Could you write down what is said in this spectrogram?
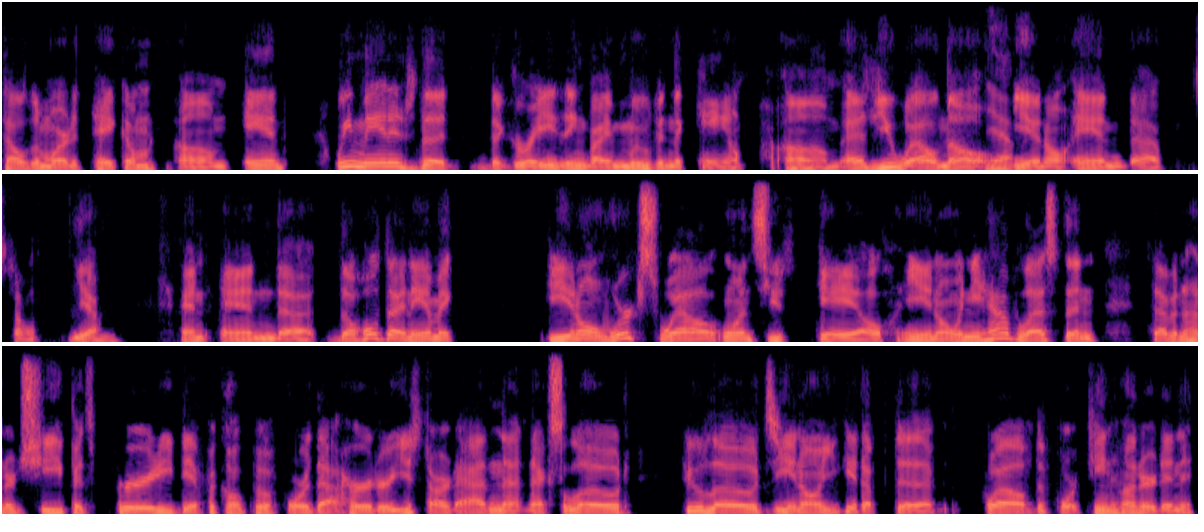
tells them where to take them, um, and we manage the the grazing by moving the camp, um, as you well know, yep. you know, and uh, so yeah, mm-hmm. and and uh, the whole dynamic you know, works well once you scale. You know, when you have less than 700 sheep, it's pretty difficult to afford that herder. You start adding that next load, two loads, you know, you get up to 12 to 1400 and it,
